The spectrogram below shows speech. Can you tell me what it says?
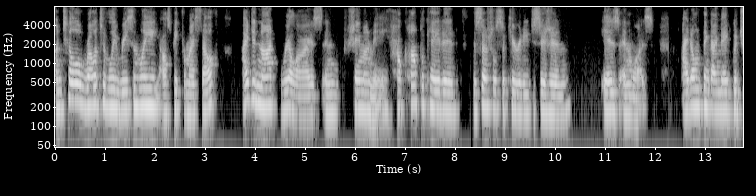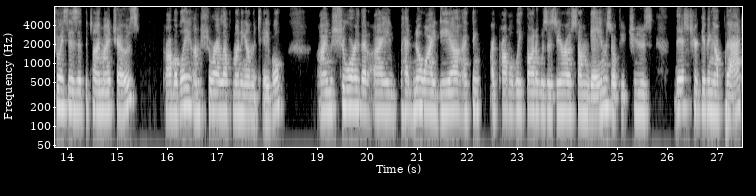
until relatively recently, I'll speak for myself, I did not realize, and shame on me, how complicated the Social Security decision is and was. I don't think I made good choices at the time I chose. Probably. I'm sure I left money on the table. I'm sure that I had no idea. I think I probably thought it was a zero sum game. So if you choose this, you're giving up that,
